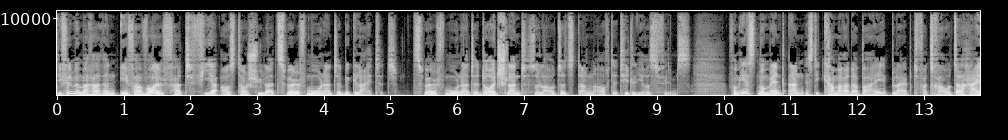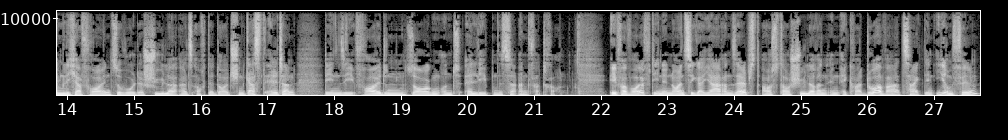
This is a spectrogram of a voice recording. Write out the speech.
Die Filmemacherin Eva Wolf hat vier Austauschschüler zwölf Monate begleitet. Zwölf Monate Deutschland, so lautet dann auch der Titel ihres Films. Vom ersten Moment an ist die Kamera dabei, bleibt vertrauter, heimlicher Freund sowohl der Schüler als auch der deutschen Gasteltern, denen sie Freuden, Sorgen und Erlebnisse anvertrauen. Eva Wolf, die in den 90er Jahren selbst Austauschschülerin in Ecuador war, zeigt in ihrem Film,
